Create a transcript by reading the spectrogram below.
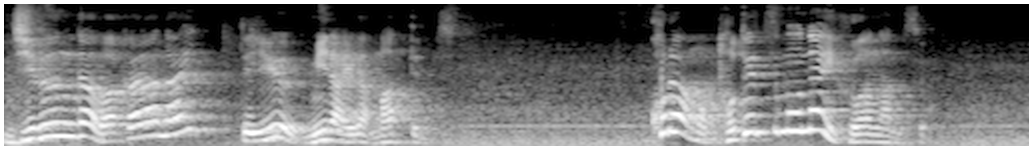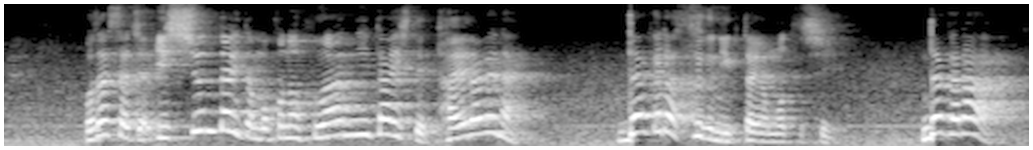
自分がわからないっていう未来が待ってるんです。これはもうとてつもない不安なんですよ。私たちは一瞬たりともこの不安に対して耐えられない。だからすぐ肉体を持つしだから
